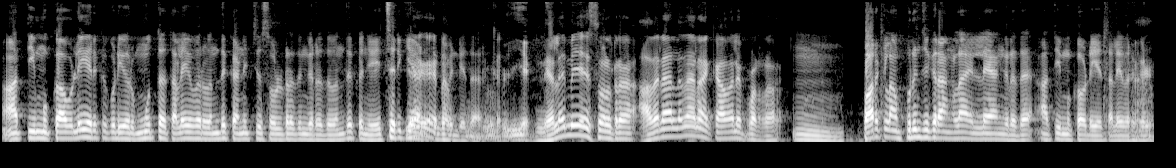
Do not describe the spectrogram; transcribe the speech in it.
அதிமுகவிலே இருக்கக்கூடிய ஒரு மூத்த தலைவர் வந்து கணிச்சு சொல்றதுங்கிறது வந்து கொஞ்சம் எச்சரிக்கையா இருக்க வேண்டியதா இருக்கு. நிலைமையை சொல்றேன். அதனால தான் நான் கவலைப்படுறேன். பார்க்கலாம் புரிஞ்சுக்கிறாங்களா இல்லையாங்கிறத அதிமுகவுடைய தலைவர்கள்.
